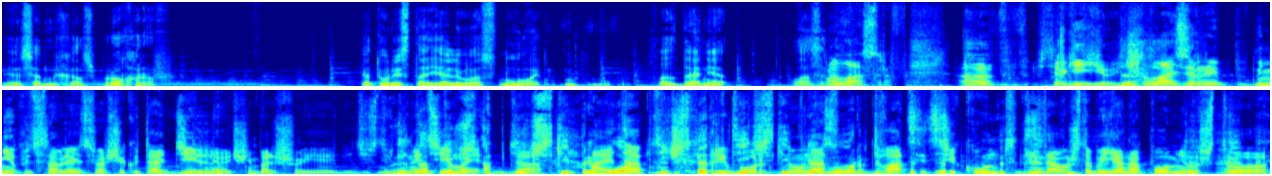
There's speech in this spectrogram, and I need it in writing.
и Александр Михайлович Прохоров, которые стояли у основы м, создания Лазеров. А, Сергей Юрьевич, Да. лазеры мне представляются вообще какой-то отдельной очень большой э, действительно Это темой. Да. оптический А прибор. это оптический прибор. Оптический Но у нас прибор. 20 секунд для того, чтобы я напомнил, что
